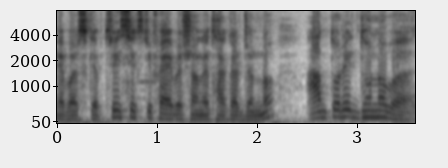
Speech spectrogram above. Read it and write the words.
নেভারস্কেপ থ্রি সিক্সটি ফাইভের সঙ্গে থাকার জন্য আন্তরিক ধন্যবাদ।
